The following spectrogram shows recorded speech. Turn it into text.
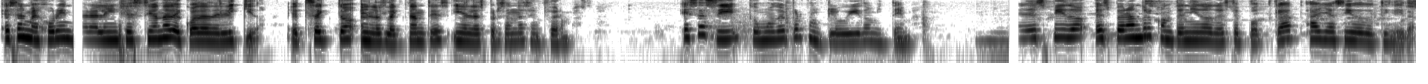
es el mejor para la ingestión adecuada de líquido, excepto en los lactantes y en las personas enfermas. Es así como doy por concluido mi tema. Me despido esperando el contenido de este podcast haya sido de utilidad.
